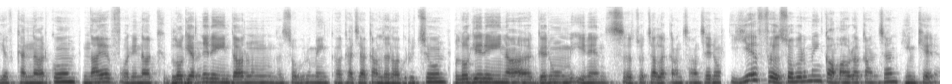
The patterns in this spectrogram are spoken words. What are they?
եւ քննարկում քննարկում, նաև օրինակ բլոգերներ էին դառնում, սովորում էին քաղաքացիական լրագրություն, բլոգեր էին գրում իրենց սոցիալական ցանցերում եւ սովորում էին կամավորականության հիմքերը։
